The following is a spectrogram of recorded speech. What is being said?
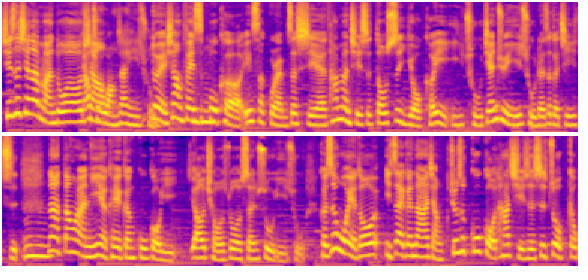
其实现在。蛮多像网站移除，对，像 Facebook、Instagram 这些，他们其实都是有可以移除、检举移除的这个机制。嗯那当然，你也可以跟 Google 以要求做申诉移除。可是我也都一再跟大家讲，就是 Google 它其实是做关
